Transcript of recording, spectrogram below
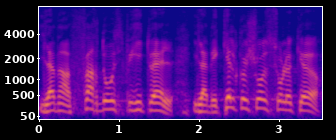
Il avait un fardeau spirituel. Il avait quelque chose sur le cœur.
